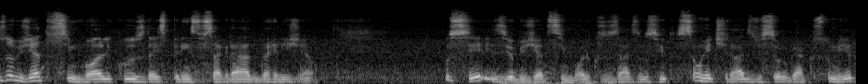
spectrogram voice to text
Os objetos simbólicos da experiência do sagrado da religião. Os seres e objetos simbólicos usados nos ritos são retirados de seu lugar costumeiro,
